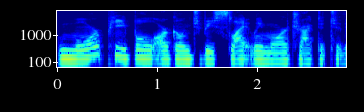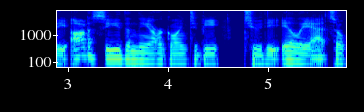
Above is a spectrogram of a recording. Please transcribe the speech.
more people are going to be slightly more attracted to the Odyssey than they are going to be to the Iliad. So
